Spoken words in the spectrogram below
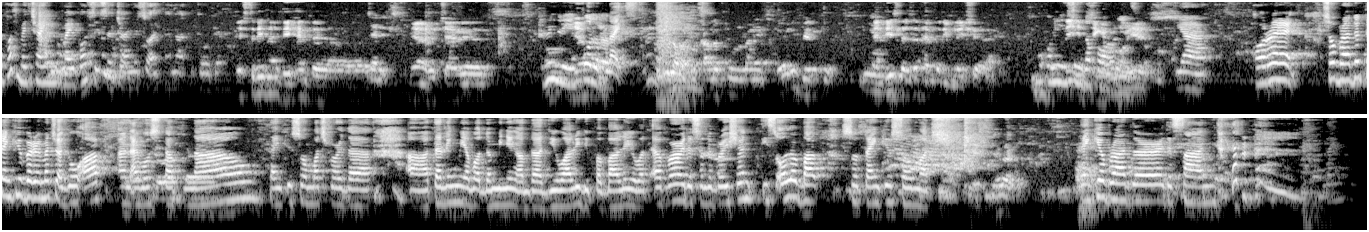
because my Chinese, my boss is a Chinese, so I cannot go there. Yesterday night they had the Chariots. yeah the chariots, Really, Yeah. full of Yeah. Mm, lights. colorful lights, very beautiful. Yeah. And this doesn't happen in Malaysia. right? Only in Singapore. Singapore, yes. Yeah, correct. So, brother, thank you very much. I go up and I will stop now. Thank you so much for the uh, telling me about the meaning of the Diwali, Deepavali, whatever the celebration is all about. So, thank you so much. Thank you, brother, the son.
